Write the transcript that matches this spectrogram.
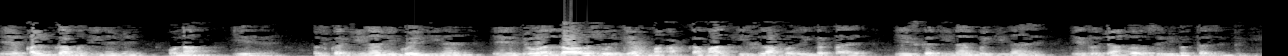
یہ قلب کا مدینے میں ہونا یہ ہے۔ اس کا جینا بھی کوئی جینا یہ جو اللہ اور رسول کے احکامات کی خلاف ورزی کرتا ہے، یہ اس کا جینا کوئی جینا ہے۔ یہ تو جانوروں سے بھی بدتر زندگی ہے۔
